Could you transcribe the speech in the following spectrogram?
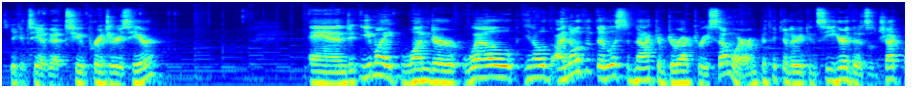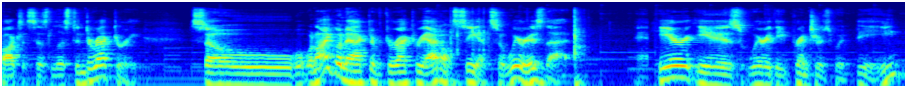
So you can see I've got two printers here. And you might wonder, well, you know, I know that they're listed in Active Directory somewhere. In particular, you can see here there's a checkbox that says List in Directory. So when I go into Active Directory, I don't see it. So where is that? And here is where the printers would be.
